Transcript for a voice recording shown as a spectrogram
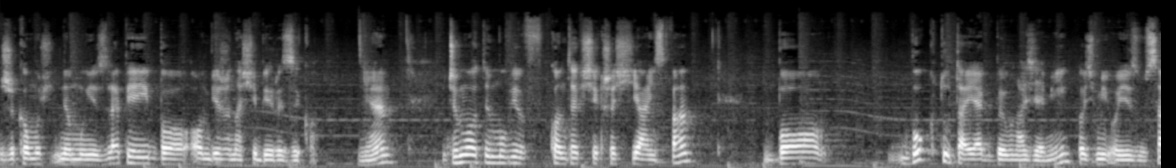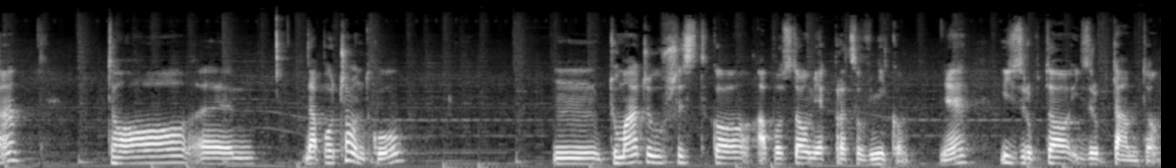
że komuś innemu jest lepiej, bo on bierze na siebie ryzyko. Nie? I czemu o tym mówię w kontekście chrześcijaństwa? Bo Bóg tutaj, jak był na ziemi, chodzi mi o Jezusa, to na początku tłumaczył wszystko apostołom jak pracownikom, nie? Idź zrób to, idź zrób tamto.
